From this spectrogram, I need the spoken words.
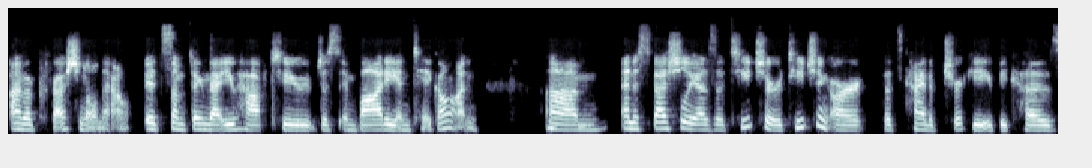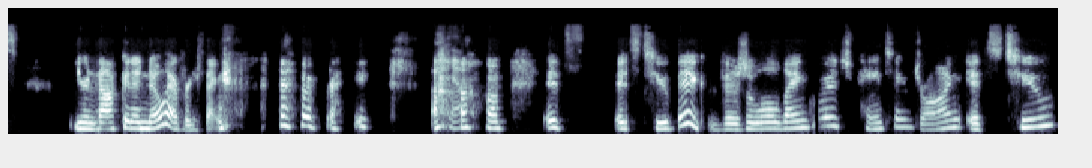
I'm a professional now. It's something that you have to just embody and take on. Mm-hmm. Um, and especially as a teacher, teaching art, that's kind of tricky because you're not going to know everything, right? Yeah. Um, it's it's too big. Visual language, painting, drawing, it's too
